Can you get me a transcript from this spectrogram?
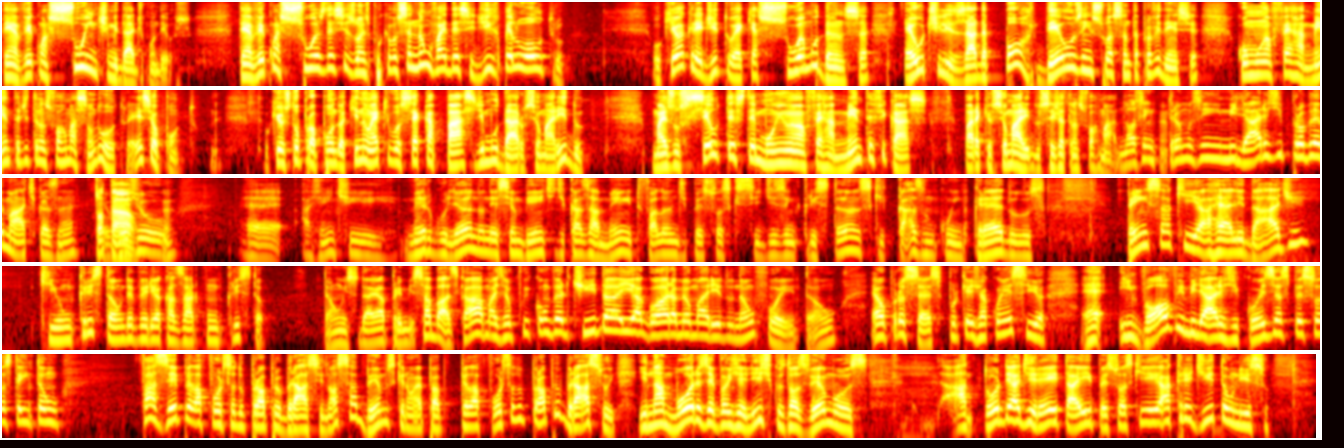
Tem a ver com a sua intimidade com Deus. Tem a ver com as suas decisões, porque você não vai decidir pelo outro. O que eu acredito é que a sua mudança é utilizada por Deus em sua santa providência como uma ferramenta de transformação do outro. Esse é o ponto. Né? O que eu estou propondo aqui não é que você é capaz de mudar o seu marido, mas o seu testemunho é uma ferramenta eficaz para que o seu marido seja transformado. Nós entramos em milhares de problemáticas, né? Total. Eu vejo né? É, a gente mergulhando nesse ambiente de casamento, falando de pessoas que se dizem cristãs, que casam com incrédulos, pensa que a realidade que um cristão deveria casar com um cristão. Então isso daí é a premissa básica. Ah, mas eu fui convertida e agora meu marido não foi. Então é o processo porque já conhecia. É, envolve milhares de coisas e as pessoas tentam fazer pela força do próprio braço. E nós sabemos que não é pra, pela força do próprio braço. E, e namoros evangelísticos nós vemos a torta e a direita aí, pessoas que acreditam nisso.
